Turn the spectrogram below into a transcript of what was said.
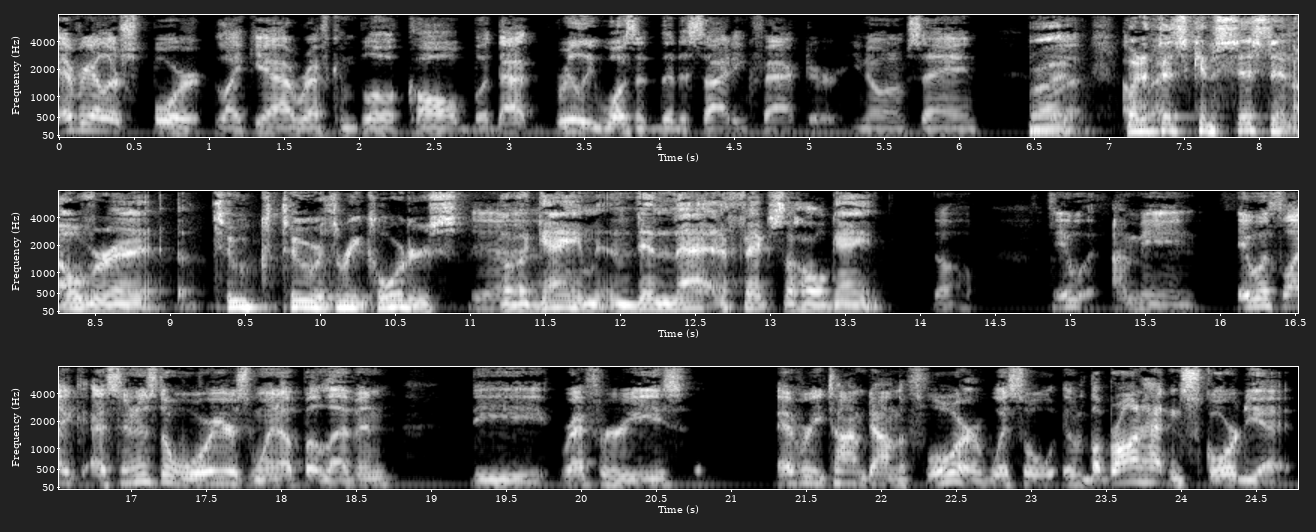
every other sport, like yeah, a ref can blow a call, but that really wasn't the deciding factor. You know what I'm saying? Right. But, But a if ref- it's consistent over uh, two, two or three quarters of a game, then that affects the whole game. the it I mean, it was like as soon as the Warriors went up 11, the referees every time down the floor whistle LeBron hadn't scored yet.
